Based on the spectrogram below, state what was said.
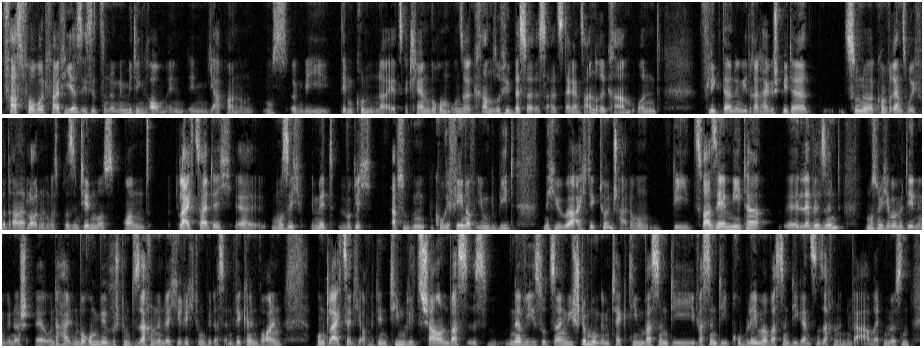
Fast forward five years, ich sitze in irgendeinem Meetingraum in, in Japan und muss irgendwie dem Kunden da jetzt erklären, warum unser Kram so viel besser ist als der ganz andere Kram und fliegt dann irgendwie drei Tage später zu einer Konferenz, wo ich vor 300 Leuten irgendwas präsentieren muss und gleichzeitig äh, muss ich mit wirklich absoluten Koryphäen auf ihrem Gebiet mich über Architekturentscheidungen, die zwar sehr meta Level sind, muss mich aber mit denen irgendwie äh, unterhalten, warum wir bestimmte Sachen, in welche Richtung wir das entwickeln wollen und gleichzeitig auch mit den Teamleads schauen, was ist, ne, wie ist sozusagen die Stimmung im Tech-Team, was sind die, was sind die Probleme, was sind die ganzen Sachen, in denen wir arbeiten müssen.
